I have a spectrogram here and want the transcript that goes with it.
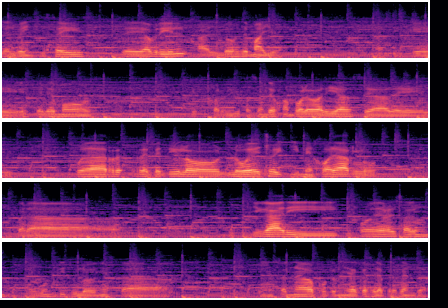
del 26 de abril al 2 de mayo. Así que esperemos que su participación de Juan Pablo Varías sea de pueda repetir lo, lo hecho y mejorarlo para llegar y poder alzar algún título en esta, en esta nueva oportunidad que se le presenta.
